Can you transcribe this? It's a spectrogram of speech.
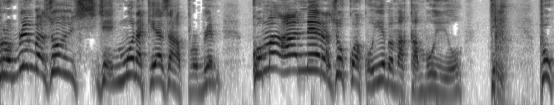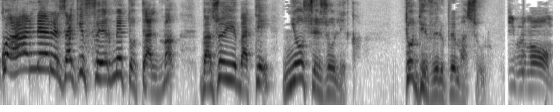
problème Visiblement,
